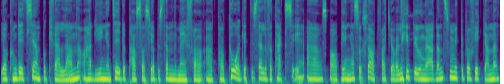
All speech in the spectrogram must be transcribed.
Jag kom dit sent på kvällen och hade ju ingen tid att passa så jag bestämde mig för att ta tåget istället för taxi. Uh, spara pengar såklart för att jag var lite ung och hade inte så mycket på fickan, men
